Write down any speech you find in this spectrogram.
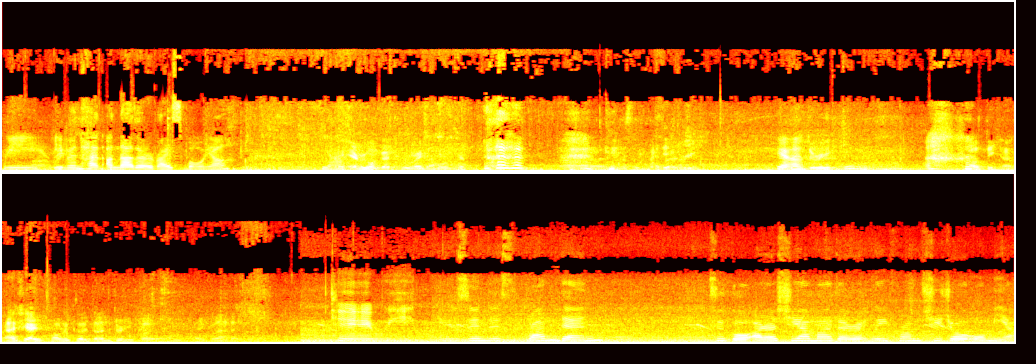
We even had another rice bowl, yeah? Yeah. Everyone got two rice bowls. Yeah. uh, I did three. Yeah. Three? I think, actually, I probably could have done three, but I'm kind of glad I Okay, we using this Randen to go Arashiyama directly from Shijo Omiya.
